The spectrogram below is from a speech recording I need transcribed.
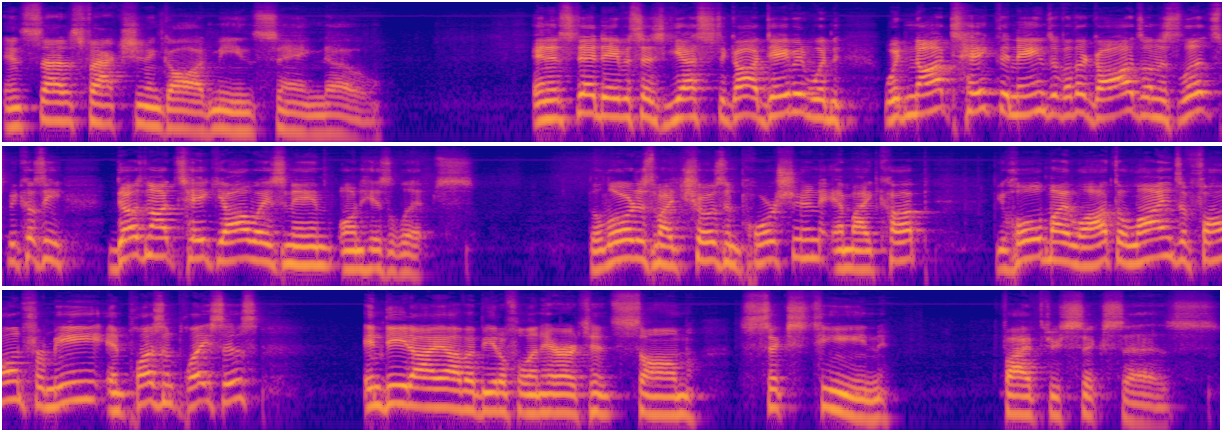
and satisfaction in God means saying no. And instead, David says yes to God. David would, would not take the names of other gods on his lips because he does not take Yahweh's name on his lips. The Lord is my chosen portion and my cup. Behold my lot. The lines have fallen for me in pleasant places. Indeed, I have a beautiful inheritance. Psalm 16, 5 through 6 says.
